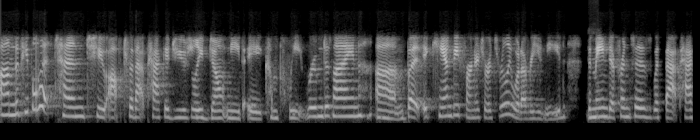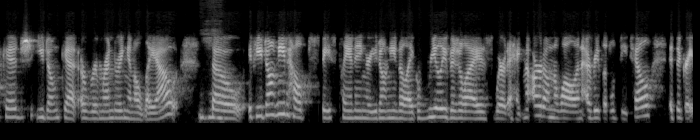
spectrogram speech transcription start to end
Um, the people that tend to opt for that package usually don't need a complete room design, um, but it can be furniture. It's really whatever you need. The main difference is with that package, you don't get a room rendering and a layout. Mm-hmm. So if you don't need help space planning or you don't need to like really visualize where to hang the art on the wall and every little detail, it's a great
